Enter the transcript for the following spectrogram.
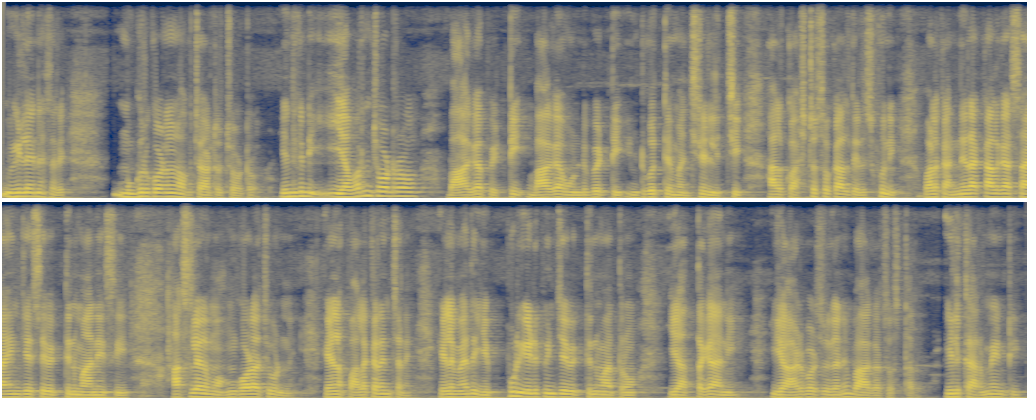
వీళ్ళైనా సరే ముగ్గురు కోడలను ఒక చాట చూడరు. ఎందుకంటే ఎవరిని చూడరు? బాగా పెట్టి బాగా వండిపెట్టి ఇంటికొస్తే మంచినీళ్ళు ఇచ్చి వాళ్ళ కష్ట సుఖాలు తెలుసుకుని వాళ్ళకి అన్ని రకాలుగా సాయం చేసే వ్యక్తిని మానేసి అసలు వీళ్ళ మొహం కూడా చూడని వీళ్ళని పలకరించని వీళ్ళ మీద ఎప్పుడు ఏడిపించే వ్యక్తిని మాత్రం ఈ అత్త కానీ ఈ ఆడపడుచులు కానీ బాగా చూస్తారు. వీళ్ళ కర్మ ఏంటి?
